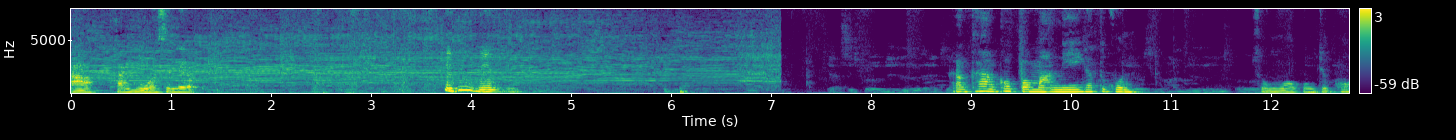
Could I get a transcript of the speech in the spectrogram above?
อ้าวขัน หัวเสร็จแล้ว ข้างๆก็ประมาณนี้ครับทุกคน ทรงหัวของเจ้าพ่อ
